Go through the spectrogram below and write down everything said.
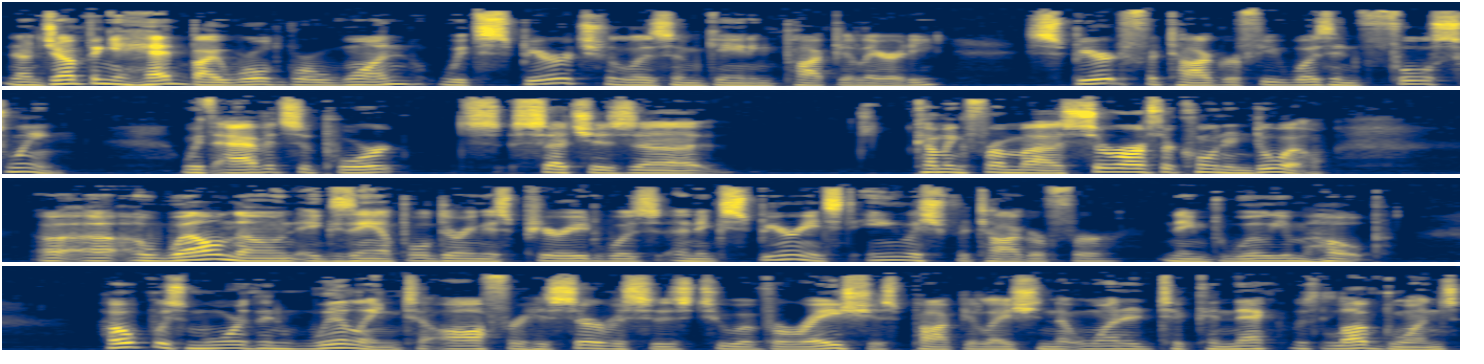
Now, jumping ahead by World War I, with spiritualism gaining popularity, spirit photography was in full swing, with avid support such as uh, coming from uh, Sir Arthur Conan Doyle. Uh, a well known example during this period was an experienced English photographer named William Hope. Hope was more than willing to offer his services to a voracious population that wanted to connect with loved ones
